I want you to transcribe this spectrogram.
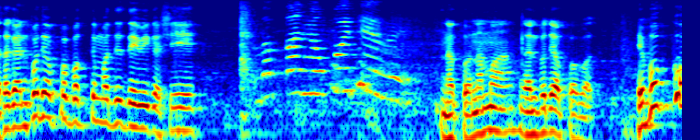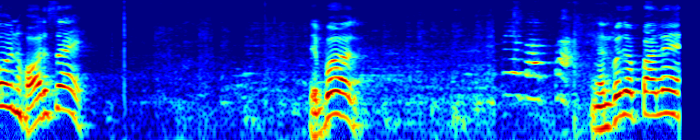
आता गणपती बाप्पा बघते मध्ये देवी कशी? नको ना मग गणपती बाप्पा बघ. हे बघ कोण हॉर्स आहे. हे बघ. गणपती बाप्पा आले?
